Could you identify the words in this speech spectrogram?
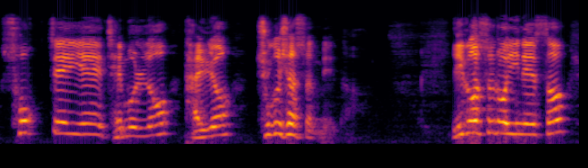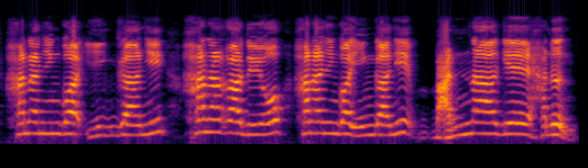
속죄의 제물로 달려 죽으셨습니다. 이것으로 인해서 하나님과 인간이 하나가 되어 하나님과 인간이 만나게 하는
